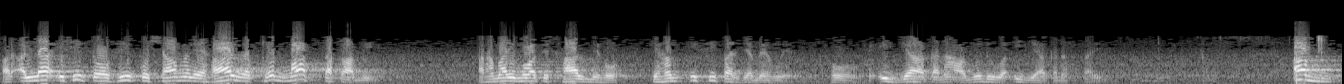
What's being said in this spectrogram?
اور اللہ اسی توفیق کو شامل حال رکھے موت تقابی اور ہماری موت اس حال میں ہو کہ ہم اسی پر جمے ہوئے ہو کہ ایجا کا نا و ایجا کا نسائی اب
